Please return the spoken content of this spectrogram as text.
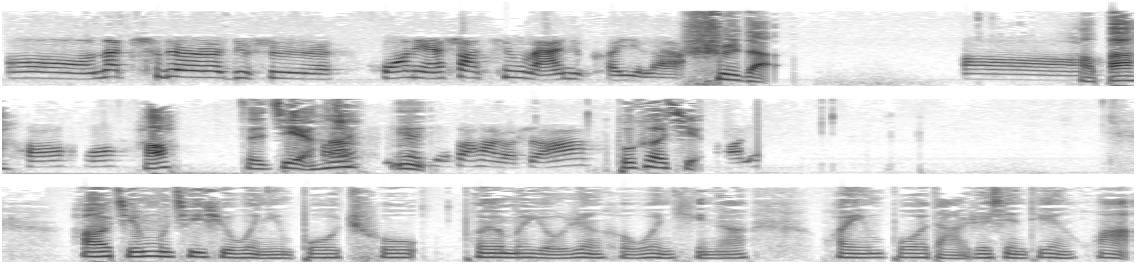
哦，那吃点就是黄连上清丸就可以了。是的。哦。好吧。好好好，再见哈。谢谢你，芳老师啊。不客气。好嘞。好，节目继续为您播出。朋友们有任何问题呢，欢迎拨打热线电话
